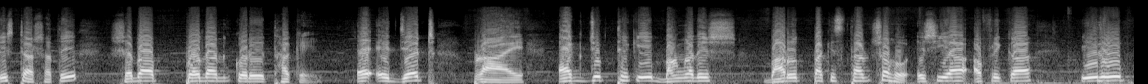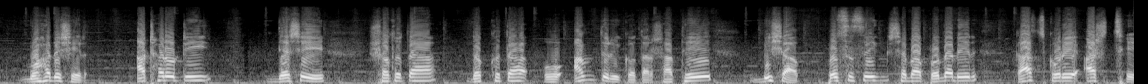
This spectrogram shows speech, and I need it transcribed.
নিষ্ঠার সাথে সেবা প্রদান করে থাকে। জেট প্রায় এক যুগ থেকে বাংলাদেশ, ভারত, পাকিস্তান সহ এশিয়া, আফ্রিকা, ইউরোপ মহাদেশের আঠারোটি দেশে সততা, দক্ষতা ও আন্তরিকতার সাথে বিশাপ প্রসেসিং সেবা প্রদানের কাজ করে আসছে।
